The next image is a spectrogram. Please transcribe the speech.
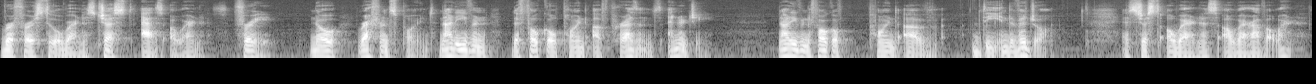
refers to awareness just as awareness, free, no reference point, not even the focal point of presence, energy, not even the focal point of the individual. It's just awareness, aware of awareness.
